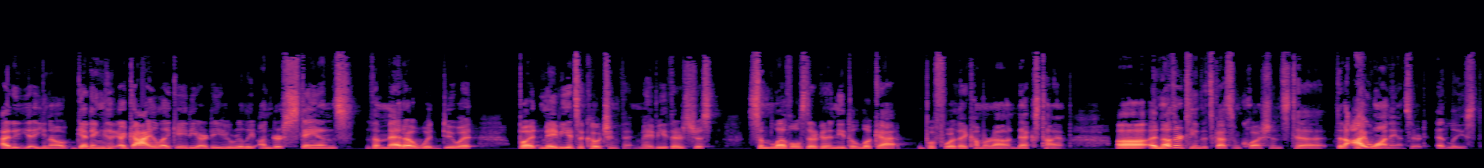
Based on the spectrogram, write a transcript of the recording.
I, you know, getting a guy like ADRD who really understands the meta would do it, but maybe it's a coaching thing. Maybe there's just some levels they're going to need to look at before they come around next time. Uh, another team that's got some questions to that I want answered, at least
